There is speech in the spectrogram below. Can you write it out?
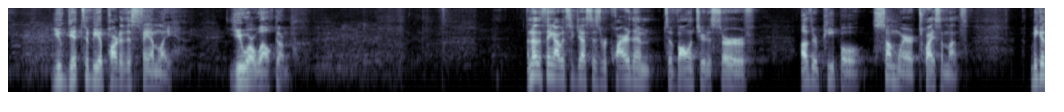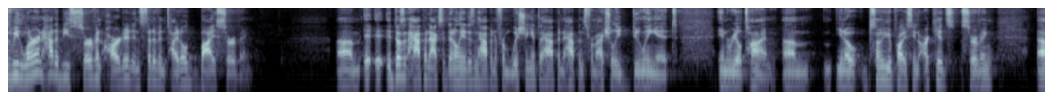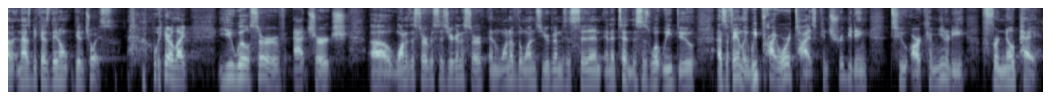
You get to be a part of this family. You are welcome. Another thing I would suggest is require them to volunteer to serve other people somewhere twice a month. Because we learn how to be servant hearted instead of entitled by serving. Um, it, it, doesn't happen accidentally, it doesn't happen from wishing it to happen, it happens from actually doing it in real time. Um, you know, some of you have probably seen our kids serving, um, and that's because they don't get a choice. we are like, you will serve at church uh, one of the services you're going to serve and one of the ones you're going to sit in and attend. This is what we do as a family. We prioritize contributing to our community for no pay.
